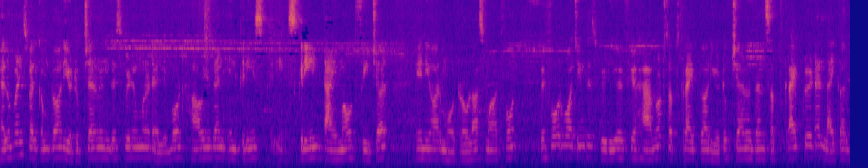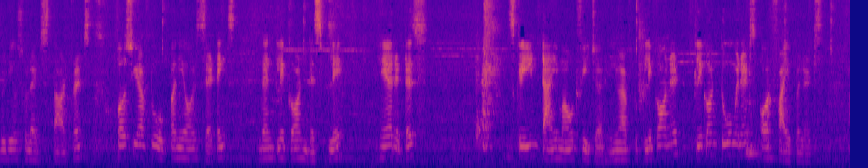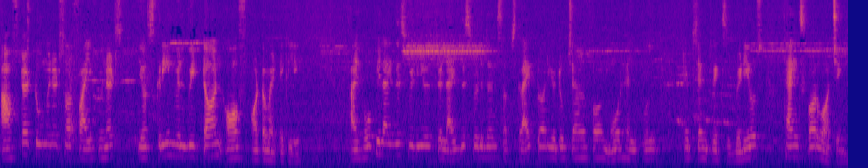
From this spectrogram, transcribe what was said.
hello friends welcome to our youtube channel. In this video i'm going to tell you about how you can increase screen timeout feature in your motorola smartphone. Before watching this video if you have not subscribed to our youtube channel then subscribe to it and like our video. So let's start friends. First you have to open your settings then click on display. Here it is screen timeout feature. You have to click on it. Click on 2 minutes or 5 minutes after 2 minutes or 5 minutes your screen will be turned off automatically. I hope you like this video. If you like this video then subscribe to our youtube channel for more helpful tips and tricks videos. Thanks for watching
